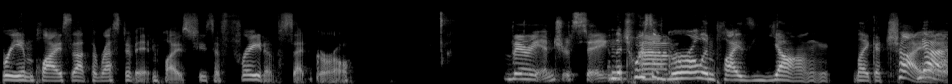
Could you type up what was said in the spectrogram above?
Bree implies that the rest of it implies she's afraid of said girl Very interesting. and the choice Um, of girl implies young like a child Yeah,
